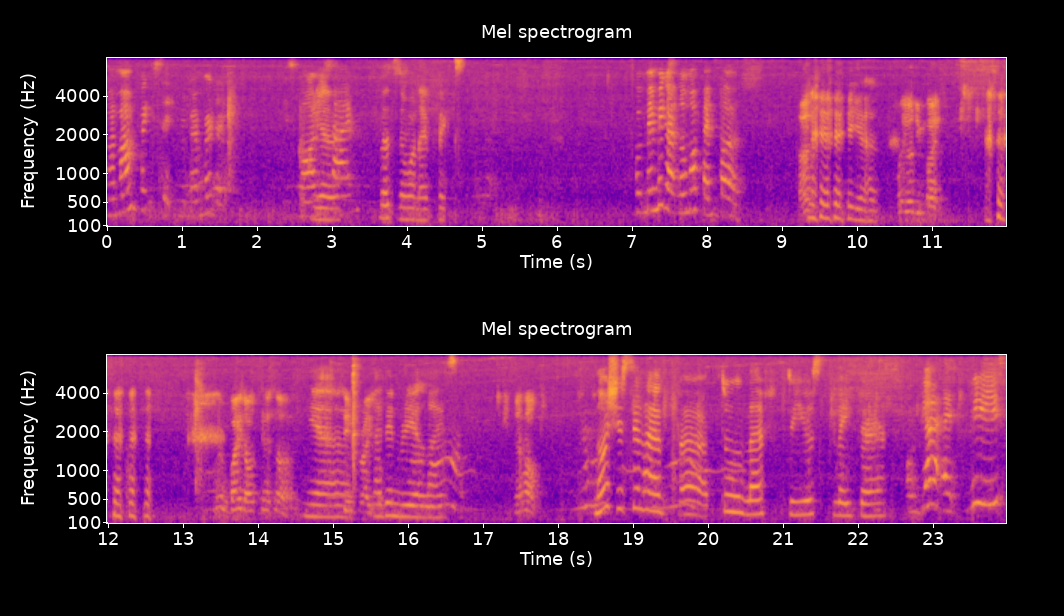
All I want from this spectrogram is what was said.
My mom fixed it. Remember that? It's naughty Yeah. time. That's the one I fixed. But Mimi got no more pampers. Huh? yeah. Why you didn't buy? You buy downstairs now. yeah. Same price. I didn't realize. Then how? No, she still have uh, two left to use later. Oh yeah, at least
